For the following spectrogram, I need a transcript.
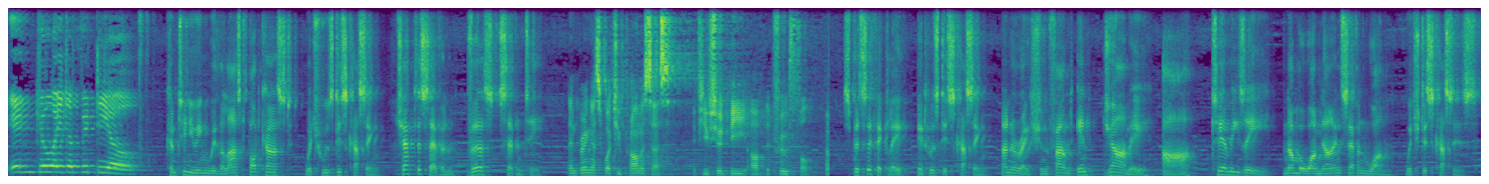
Enjoy the video. Continuing with the last podcast, which was discussing chapter 7, verse 70. Then bring us what you promise us, if you should be of the truthful. Specifically, it was discussing a narration found in Jami At Tirmizi, number 1971, which discusses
